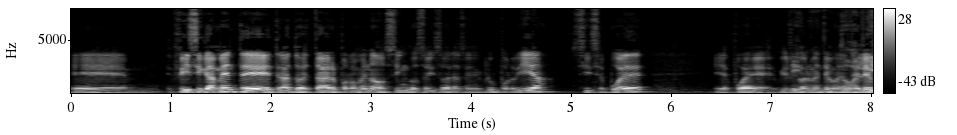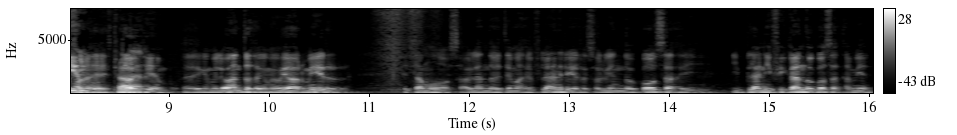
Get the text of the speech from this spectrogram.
Eh, físicamente trato de estar por lo menos 5 o 6 horas en el club por día, si se puede. Y después virtualmente con el teléfono todo el tiempo. Desde que me levanto hasta que me voy a dormir, estamos hablando de temas de Flandria y resolviendo cosas y, planificando cosas también.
